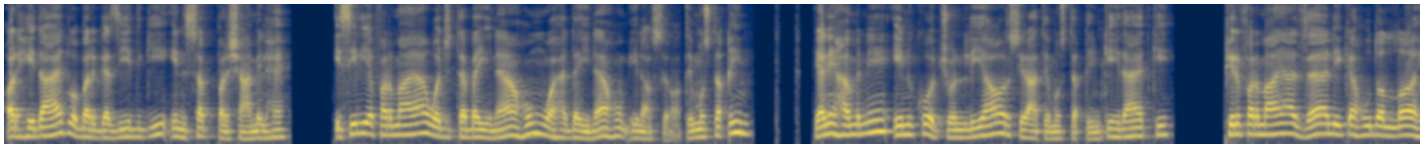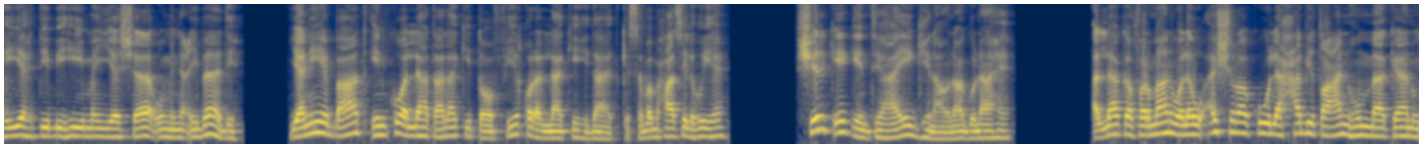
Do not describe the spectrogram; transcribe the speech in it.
اور ہدایت و برگزیدگی ان سب پر شامل ہے۔ اسی لیے فرمایا وجتبیناہم و حدیناہم الى صراط مستقیم یعنی ہم نے ان کو چن لیا اور سرات مستقیم کی ہدایت کی پھر فرمایا ذالک حد اللہ یہدی به من یشاء من عباده یعنی یہ بات ان کو اللہ تعالیٰ کی توفیق اور اللہ کی ہدایت کے سبب حاصل ہوئی ہے شرک ایک انتہائی گھناؤنا گناہ ہے اللہ کا فرمان ولو اشرکوا لحبط عنهم ما كانوا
